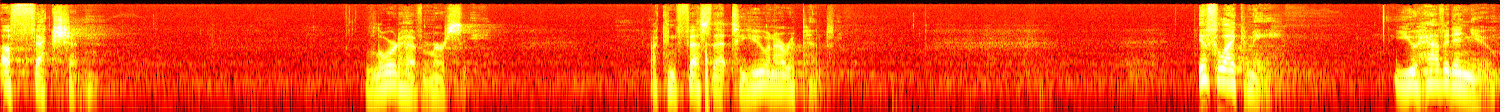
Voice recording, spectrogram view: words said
affection. Lord, have mercy. I confess that to you and I repent. If, like me, you have it in you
